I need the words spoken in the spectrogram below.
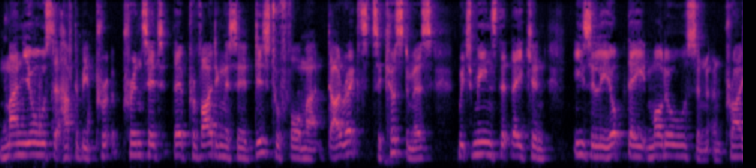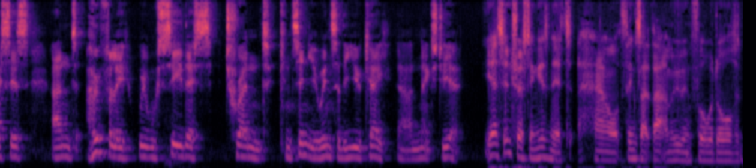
manuals that have to be pr- printed. They're providing this in a digital format direct to customers, which means that they can easily update models and, and prices. And hopefully, we will see this trend continue into the UK uh, next year. Yeah, it's interesting, isn't it, how things like that are moving forward all the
